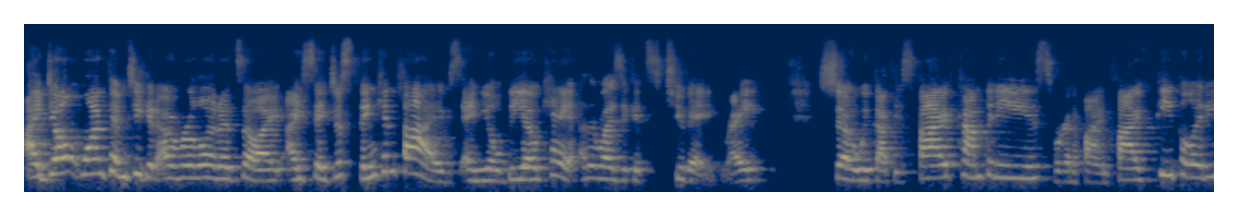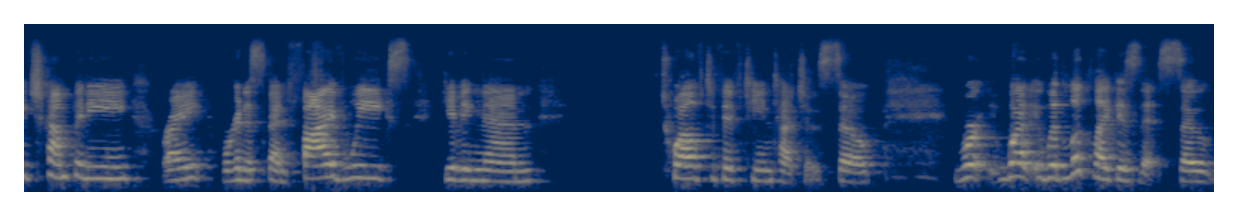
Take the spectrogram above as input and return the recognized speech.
I don't want them to get overloaded. So I, I say just think in fives and you'll be okay. Otherwise, it gets too big, right? So we've got these five companies. We're going to find five people at each company, right? We're going to spend five weeks giving them 12 to 15 touches. So we're, what it would look like is this. So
